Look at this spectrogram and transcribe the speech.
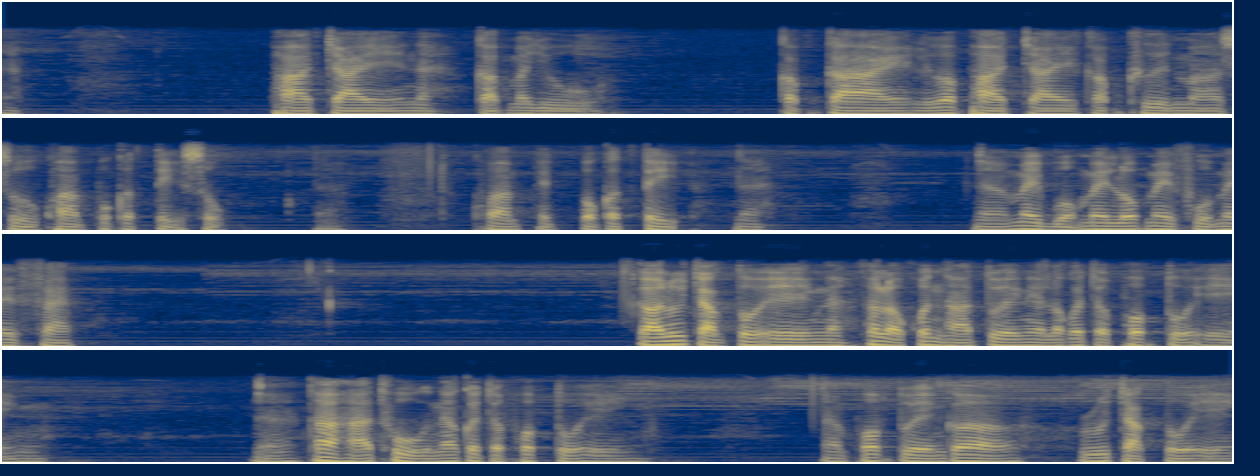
นะ พาใจนะกลับมาอยู่กับกายหรือว่าพาใจกลับคืนมาสู่ความปกติสุขความเป็นปกตินะนะไม่บวกไม่ลบไม่ฟูไม่แฟกการรู้จักตัวเองนะถ้าเราค้นหาตัวเองเนี่ยเราก็จะพบตัวเองนะถ้าหาถูกนะก็จะพบตัวเองนะพบตัวเองก็รู้จักตัวเอง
